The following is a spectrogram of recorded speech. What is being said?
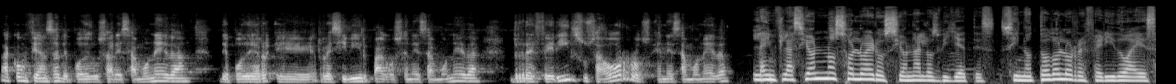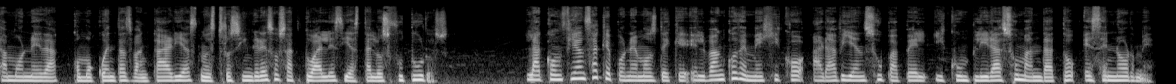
la confianza de poder usar esa moneda, de poder eh, recibir pagos en esa moneda, referir sus ahorros en esa moneda. La inflación no solo erosiona los billetes, sino todo lo referido a esa moneda como cuentas bancarias, nuestros ingresos actuales y hasta los futuros. La confianza que ponemos de que el Banco de México hará bien su papel y cumplirá su mandato es enorme.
